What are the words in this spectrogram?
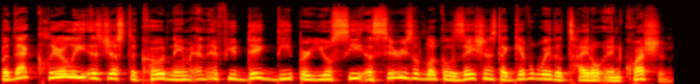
but that clearly is just a code name, and if you dig deeper, you'll see a series of localizations that give away the title in question.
